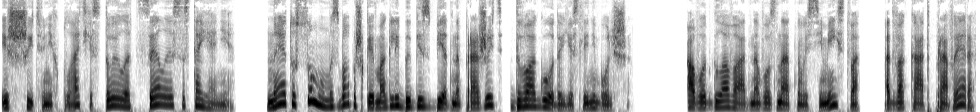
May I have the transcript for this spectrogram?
и сшить у них платье стоило целое состояние. На эту сумму мы с бабушкой могли бы безбедно прожить два года, если не больше. А вот глава одного знатного семейства, адвокат Правера,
